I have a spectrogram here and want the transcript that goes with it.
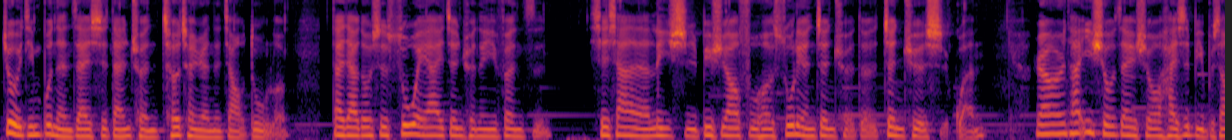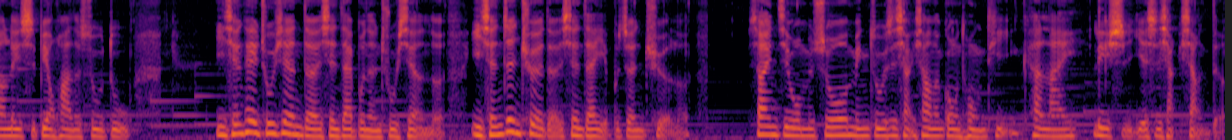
就已经不能再是单纯车臣人的角度了，大家都是苏维埃政权的一份子。写下来的历史必须要符合苏联政权的正确史观，然而他一修再修，还是比不上历史变化的速度。以前可以出现的，现在不能出现了；以前正确的，现在也不正确了。上一集我们说民族是想象的共同体，看来历史也是想象的。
